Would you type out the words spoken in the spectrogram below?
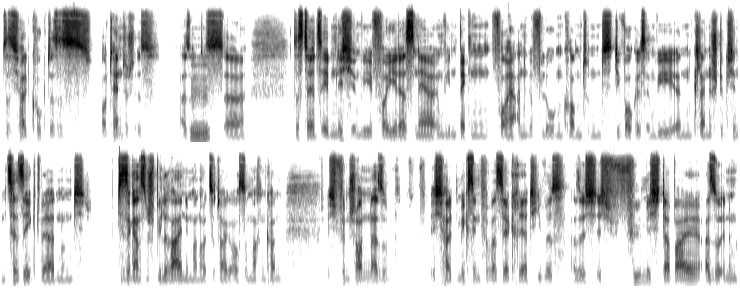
dass ich halt gucke, dass es authentisch ist. Also mhm. dass, äh, dass da jetzt eben nicht irgendwie vor jeder Snare irgendwie ein Becken vorher angeflogen kommt und die Vocals irgendwie in kleine Stückchen zersägt werden und diese ganzen Spielereien, die man heutzutage auch so machen kann. Ich finde schon, also ich halte Mixing für was sehr Kreatives. Also ich, ich fühle mich dabei, also in einem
